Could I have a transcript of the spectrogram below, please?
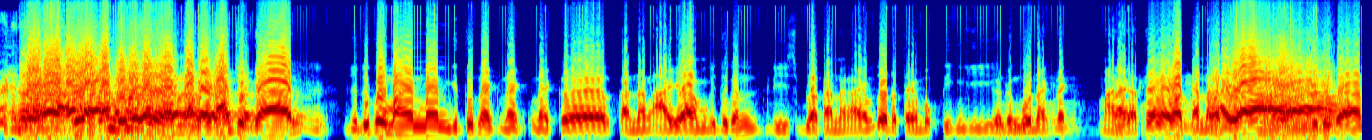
Iya kan dulu kan nggak pernah pakai kancut kan jadi gue main-main gitu naik naik naik ke kandang ayam gitu kan di sebelah kandang ayam tuh ada tembok tinggi kadang gue naik naik manjatnya lewat kandang ayam gitu kan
